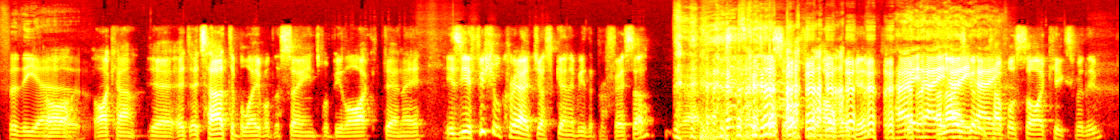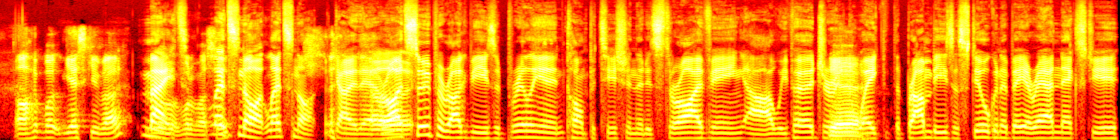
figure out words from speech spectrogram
for the. Uh, Oh, I can't. Yeah, it, it's hard to believe what the scenes would be like down there. Is the official crowd just going to be the professor uh, himself for the whole weekend? Hey, I know hey, he's got hey. a couple of sidekicks with him. Oh, well, yes, Gibbo. Mate, what, what have I said? let's not let's not go there, right? Super Rugby is a brilliant competition that is thriving. Uh, we've heard during Yeah. the week that the Brumbies are still going to be around next year.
